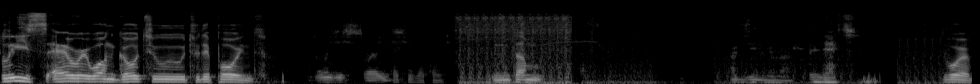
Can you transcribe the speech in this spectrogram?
Please, everyone, go to, to the point. Здесь свои. Такие закончились. М, Там... Один не наш. Блять. Двое.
